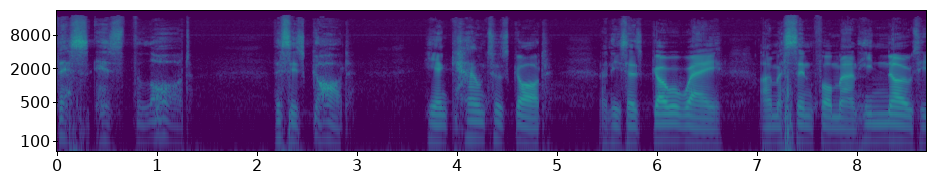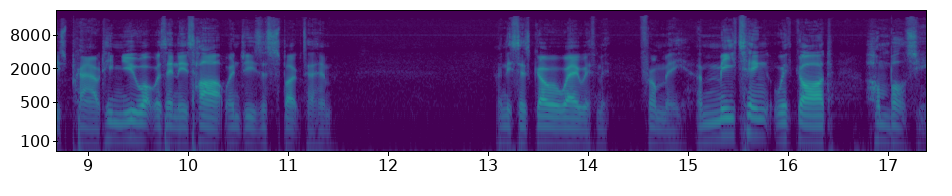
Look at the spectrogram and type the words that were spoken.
This is the Lord. This is God. He encounters God And he says, Go away, I'm a sinful man. He knows he's proud. He knew what was in his heart when Jesus spoke to him. And he says, Go away with me from me. A meeting with God humbles you.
